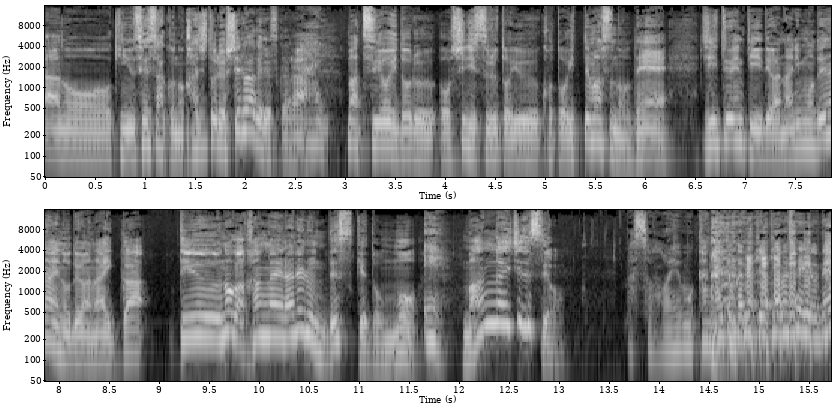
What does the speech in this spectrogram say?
あの、金融政策の舵取りをしてるわけですから、はい、まあ強いドルを支持するということを言ってますので、G20 では何も出ないのではないかっていうのが考えられるんですけども、ええ、万が一ですよ。まあ、それも考えとかなきゃいけませんよね。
